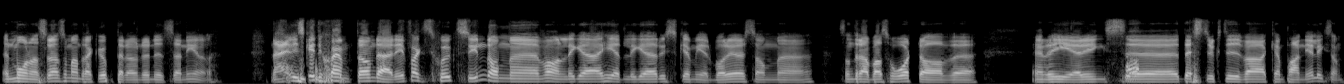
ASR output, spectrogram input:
en månadslön som han drack upp där under nyhetssändningen. Nej, vi ska inte skämta om det här. Det är faktiskt sjukt synd om eh, vanliga hedliga ryska medborgare som, som drabbas hårt av en regerings ja. Eh, destruktiva kampanjer liksom.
